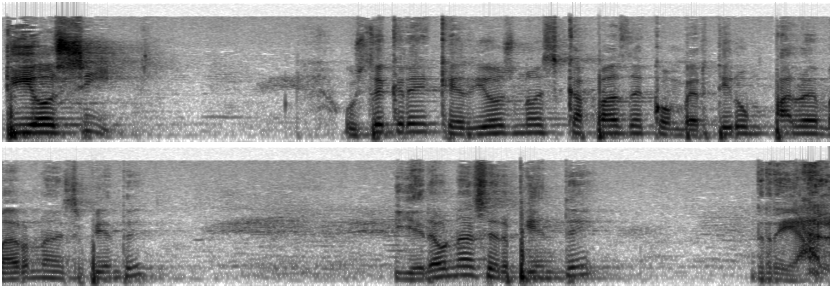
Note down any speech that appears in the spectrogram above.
Dios sí. ¿Usted cree que Dios no es capaz de convertir un palo de madera en una serpiente? Y era una serpiente real,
